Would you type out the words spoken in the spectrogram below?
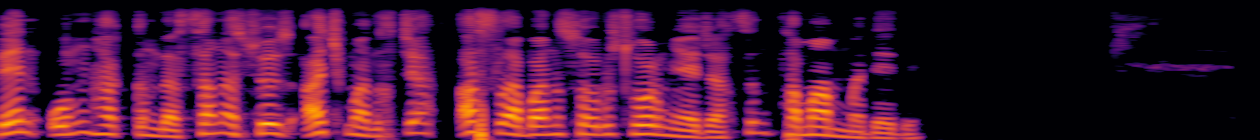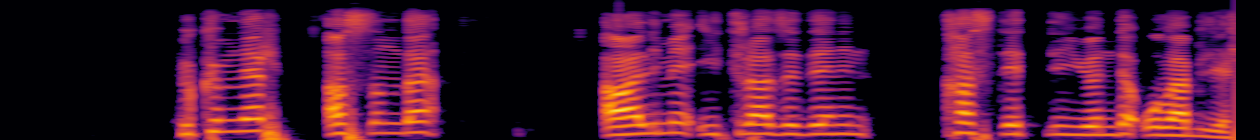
ben onun hakkında sana söz açmadıkça asla bana soru sormayacaksın, tamam mı dedi. Hükümler aslında alime itiraz edenin kastettiği yönde olabilir.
